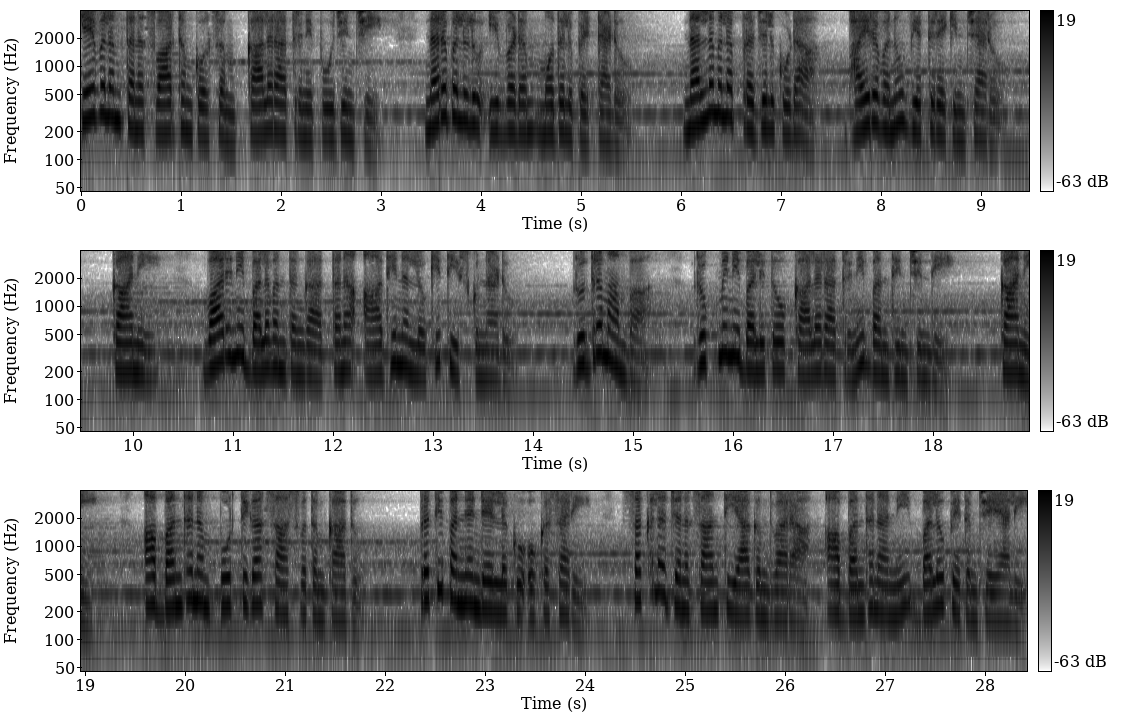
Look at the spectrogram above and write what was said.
కేవలం తన స్వార్థం కోసం కాలరాత్రిని పూజించి నరబలులు ఇవ్వడం మొదలుపెట్టాడు. నల్లమల ప్రజలు కూడా భైరవను వ్యతిరేకించారు. కాని వారిని బలవంతంగా తన ఆధీనంలోకి తీసుకున్నాడు. రుద్రమాంబ రుక్మిణి బలితో కాలరాత్రిని బంధించింది. కాని ఆ బంధనం పూర్తిగా శాశ్వతం కాదు. ప్రతి పన్నెండేళ్ళకు ఒకసారి సకల జనశాంతి యాగం ద్వారా ఆ బంధనాన్ని బలోపేతం చేయాలి.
